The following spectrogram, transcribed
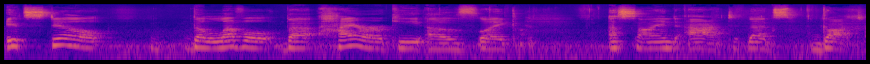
it's still the level, the hierarchy of like assigned act that's got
